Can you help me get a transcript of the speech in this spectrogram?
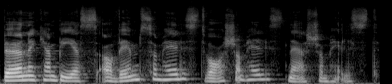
Bönen kan bes av vem som helst, var som helst, när som helst.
